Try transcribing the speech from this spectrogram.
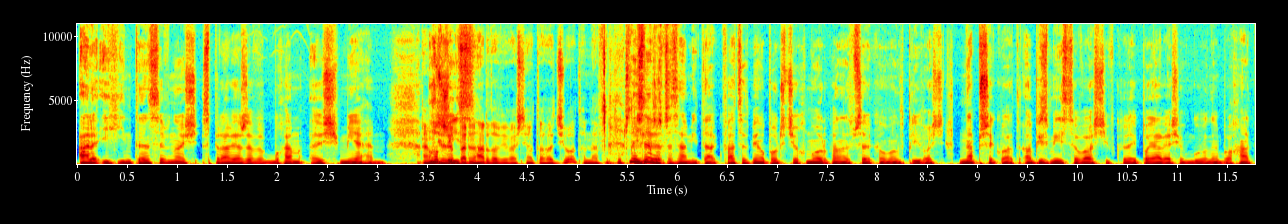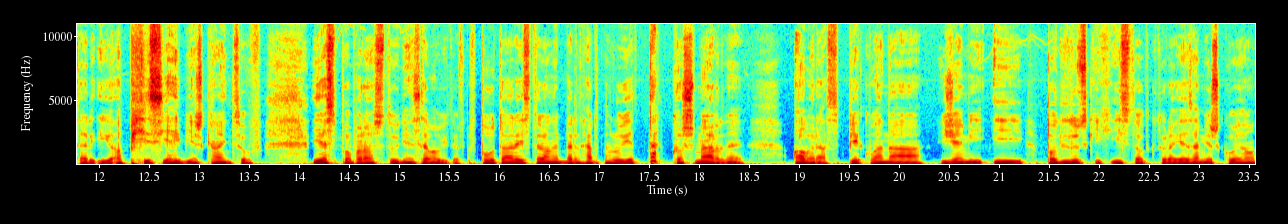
ale ich intensywność sprawia, że wybucham e, śmiechem. A myślisz, Opis... że Bernhardowi właśnie o to chodziło? Ten Myślę, że czasami tak. Facet miał poczucie humoru ponad wszelką wątpliwość. Na przykład opis miejscowości, w której pojawia się główny bohater i opis jej mieszkańców jest po prostu niesamowity. W półtorej strony Bernhard maluje tak koszmarny obraz piekła na ziemi i podludzkich istot, które je zamieszkują,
